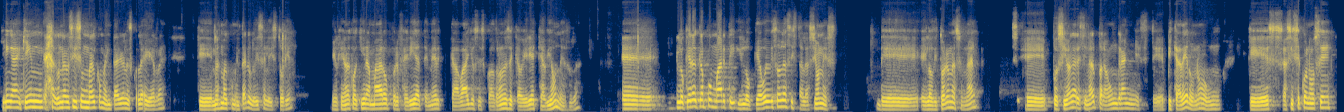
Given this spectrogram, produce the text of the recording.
¿quién, ¿quién alguna vez hizo un mal comentario en la escuela de guerra? que no es mal comentario, lo dice la historia. El general Joaquín Amaro prefería tener caballos, escuadrones de caballería que aviones, ¿verdad? Eh, lo que era el campo Marte y lo que hoy son las instalaciones del Auditorio Nacional, eh, pues se iban a destinar para un gran este, picadero, ¿no? Un, que es, así se conoce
